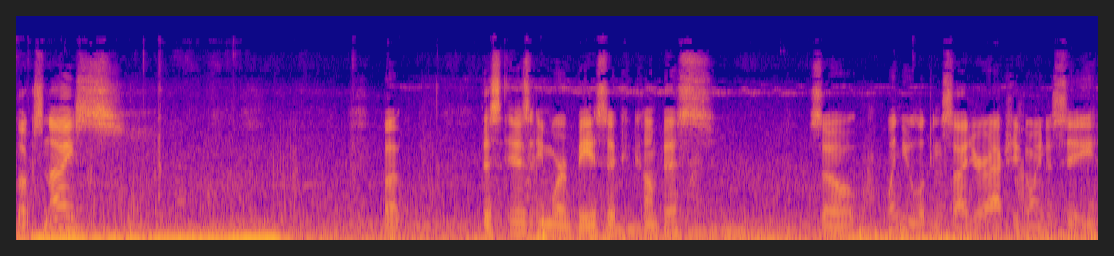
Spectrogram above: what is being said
Looks nice. But this is a more basic compass. So when you look inside, you're actually going to see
